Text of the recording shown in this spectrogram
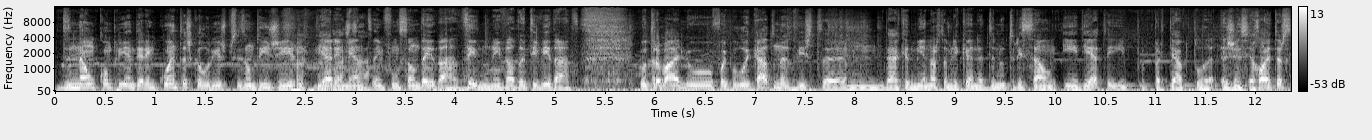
de não compreenderem quantas calorias precisam de ingerir diariamente em função da idade e no nível de atividade. O trabalho foi publicado na revista hum, da Academia Norte-Americana de Nutrição e Dieta e partilhado pela agência Reuters,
